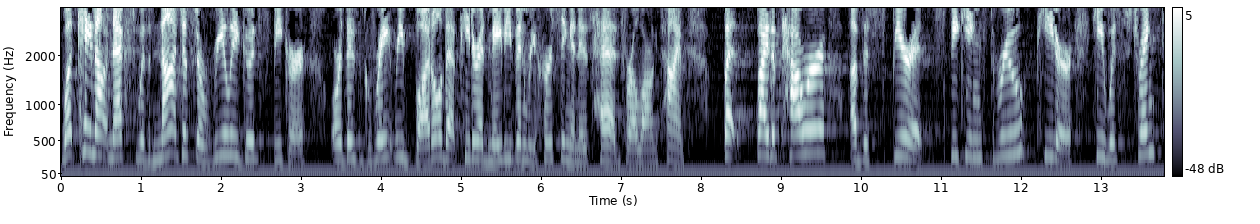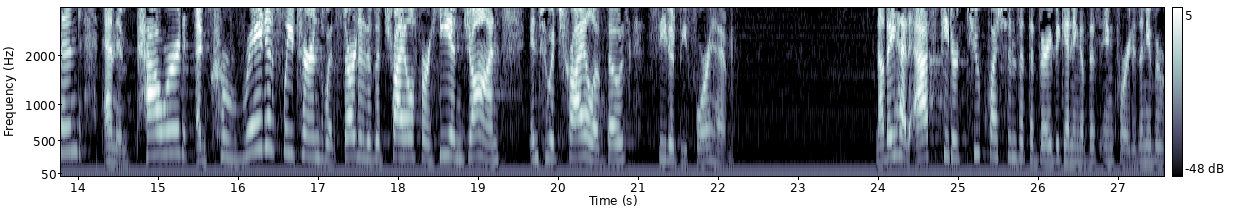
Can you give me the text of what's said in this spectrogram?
What came out next was not just a really good speaker or this great rebuttal that Peter had maybe been rehearsing in his head for a long time, but by the power of the Spirit speaking through Peter, he was strengthened and empowered and courageously turns what started as a trial for he and John into a trial of those seated before him. Now, they had asked Peter two questions at the very beginning of this inquiry. Does anybody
